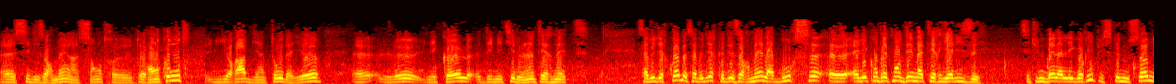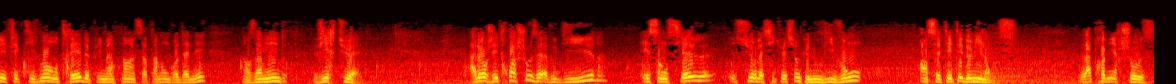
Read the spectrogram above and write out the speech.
Euh, c'est désormais un centre de rencontre. Il y aura bientôt d'ailleurs euh, une école des métiers de l'Internet. Ça veut dire quoi? Ben, Ça veut dire que désormais la bourse, euh, elle est complètement dématérialisée. C'est une belle allégorie puisque nous sommes effectivement entrés depuis maintenant un certain nombre d'années dans un monde virtuel. Alors j'ai trois choses à vous dire essentielles sur la situation que nous vivons en cet été 2011. La première chose,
